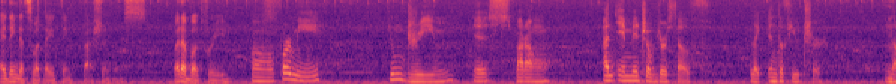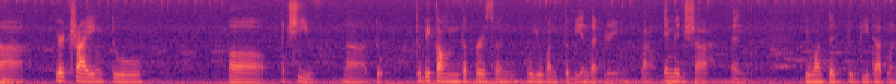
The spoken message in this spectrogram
I think that's what I think passion is. What about for you? Uh, for me, yung dream is parang an image of yourself like in the future na you're trying to uh, achieve na to to become the person who you want to be in that dream parang image siya and you wanted to be that one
